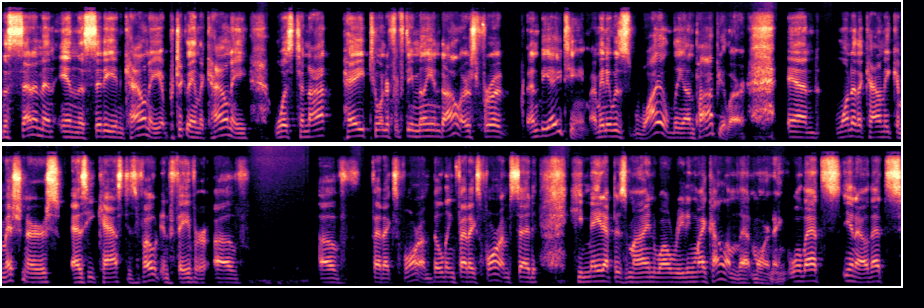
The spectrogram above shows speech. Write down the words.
the sentiment in the city and county, particularly in the county, was to not pay $250 million for an NBA team. I mean, it was wildly unpopular. And one of the county commissioners, as he cast his vote in favor of, of FedEx Forum, building FedEx Forum, said he made up his mind while reading my column that morning. Well, that's, you know, that's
